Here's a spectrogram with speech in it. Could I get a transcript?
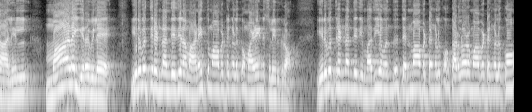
நாளில் மாலை இரவிலே இருபத்தி ரெண்டாம் தேதி நம்ம அனைத்து மாவட்டங்களுக்கும் மழைன்னு சொல்லியிருக்கிறோம். இருபத்தி ரெண்டாம் தேதி மதியம் வந்து தென் மாவட்டங்களுக்கும் கடலோர மாவட்டங்களுக்கும்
